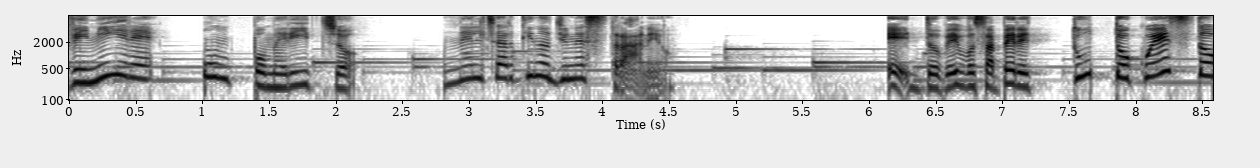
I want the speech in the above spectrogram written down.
venire un pomeriggio nel giardino di un estraneo. E dovevo sapere tutto questo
